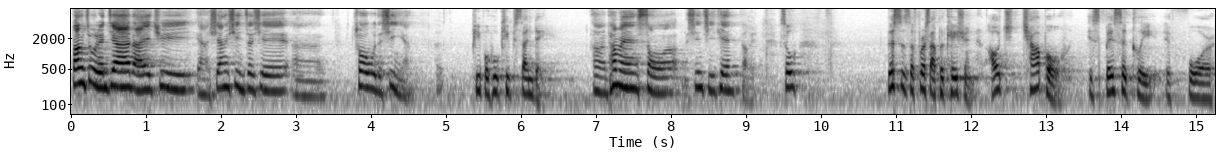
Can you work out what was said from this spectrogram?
帮助人家来去啊相信这些呃错误的信仰。People who keep Sunday. 啊，他们守星期天。Okay. So this is the first application. Our ch- chapel is basically for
